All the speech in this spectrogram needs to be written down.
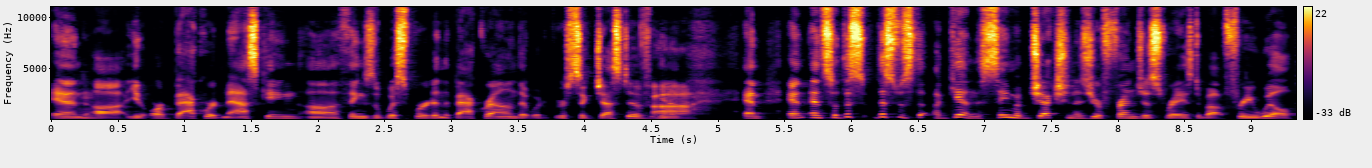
and mm. you know, or backward masking uh, things whispered in the background that would, were suggestive. You know, ah. And and and so this this was the, again the same objection as your friend just raised about free will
